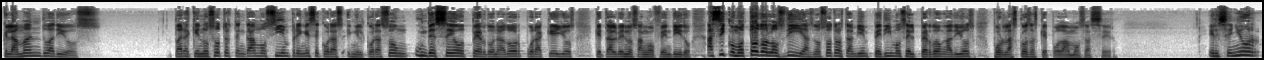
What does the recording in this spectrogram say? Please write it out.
clamando a Dios para que nosotros tengamos siempre en, ese en el corazón un deseo perdonador por aquellos que tal vez nos han ofendido. Así como todos los días nosotros también pedimos el perdón a Dios por las cosas que podamos hacer. El Señor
